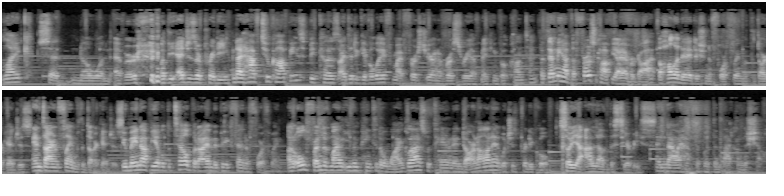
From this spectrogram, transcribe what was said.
like, said no one ever. but the edges are pretty. And I have two copies because I did a giveaway for my first year anniversary of making book content. But then we have the first copy I ever got, the holiday edition of Fourth Wing with the dark edges, and Iron Flame with the dark edges. You may not be able to tell, but I am a big fan of Fourth Wing. An old friend of mine even painted a wine glass with Tannen and Darna on it, which is pretty cool. So yeah, I love the series. And now I have to put them back on the shelf.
